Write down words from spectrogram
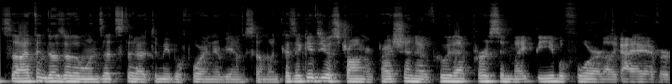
so I think those are the ones that stood out to me before interviewing someone because it gives you a strong impression of who that person might be before like I ever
